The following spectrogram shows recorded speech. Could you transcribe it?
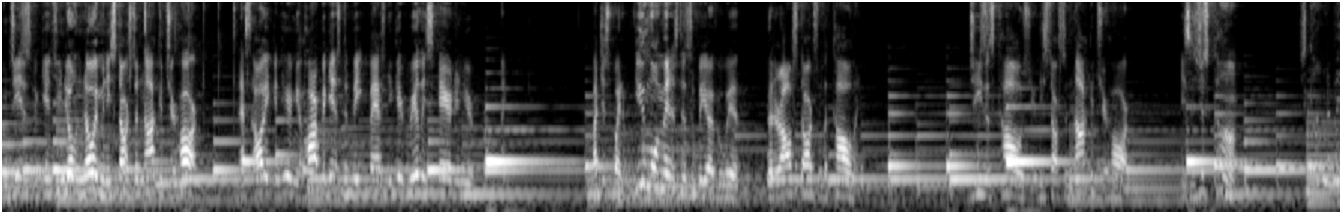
when Jesus begins, you don't know him, and he starts to knock at your heart. And that's all you can hear, and your heart begins to beat fast, and you get really scared, and you're like, if I just wait a few more minutes, this will be over with. But it all starts with a calling. Jesus calls you, he starts to knock at your heart. He says, just come. Just come to me.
